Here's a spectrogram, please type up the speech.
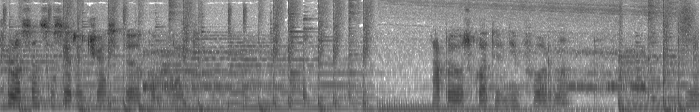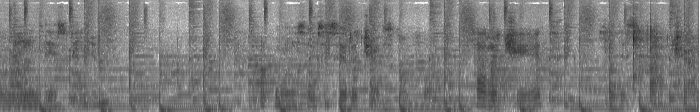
Și o lăsăm să se răcească complet. Apoi o scoatem din formă. Nu înainte bine. Acum o lăsăm să se răcească în formă. S-a răcit, să desfacem.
